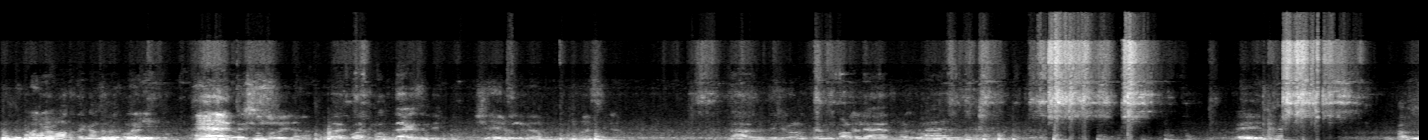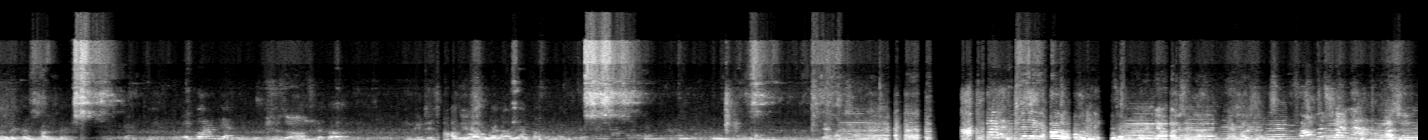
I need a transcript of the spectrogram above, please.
লুঙ্গি পরি লুঙ্গি পরি হ্যাঁ তুই সুন্দর হয়ে যাবে গল্প মতো দেখা গেছে নি সেই লুঙ্গি মনে আছে না না দেশে কোনো প্রেম পালালে আয়াত লাগল এই আচ্ছা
